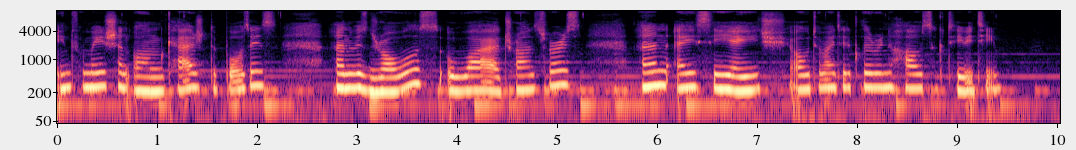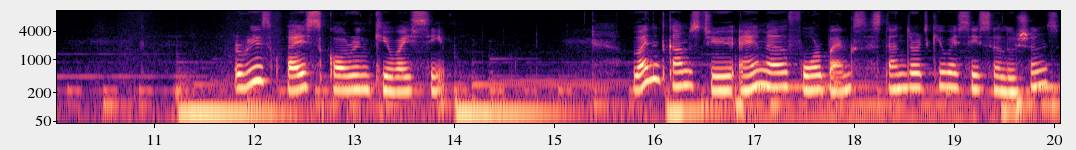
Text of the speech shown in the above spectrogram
information on cash deposits and withdrawals, wire transfers, and ACH automated clearinghouse activity. Risk based scoring KYC. When it comes to AML for banks, standard KYC solutions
